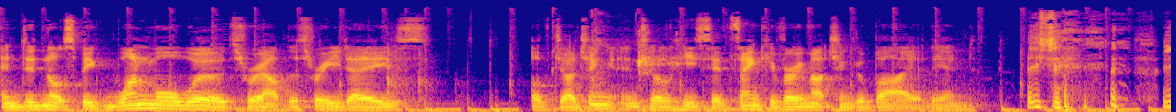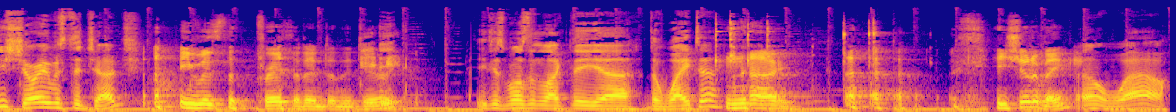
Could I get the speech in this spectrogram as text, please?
and did not speak one more word throughout the three days of judging until he said thank you very much and goodbye at the end. Are you sure, are you sure he was the judge? he was the president of the jury. He, just wasn't like the uh, the waiter. No, he should have been. Oh wow,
